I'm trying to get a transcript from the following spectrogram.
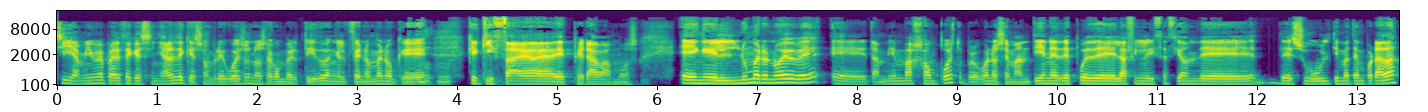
Sí, a mí me parece que es señal de que Sombre y Hueso no se ha convertido en el fenómeno que, uh -uh. que quizá esperábamos. En el número 9 eh, también baja un puesto, pero bueno, se mantiene después de la finalización de, de su última temporada,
